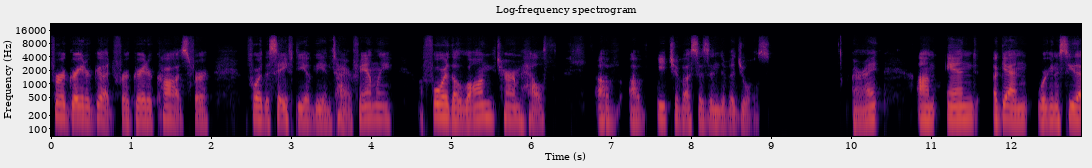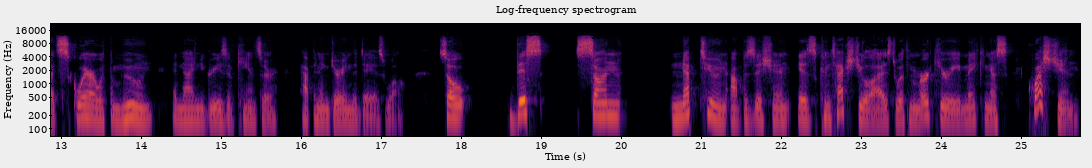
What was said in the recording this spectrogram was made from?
for a greater good, for a greater cause, for for the safety of the entire family, for the long-term health of of each of us as individuals. All right. Um, and again, we're going to see that square with the moon at nine degrees of Cancer happening during the day as well. So this Sun Neptune opposition is contextualized with Mercury making us question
